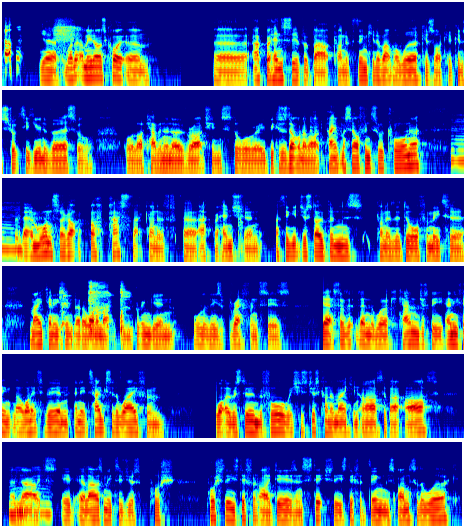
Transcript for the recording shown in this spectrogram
yeah. Well, I mean, I was quite um, uh, apprehensive about kind of thinking about my work as like a constructed universe or or like having an overarching story because I don't want to like paint myself into a corner. Mm. But then once I got past that kind of uh, apprehension, I think it just opens kind of the door for me to make anything that I want to make and bring in all of these references. Yeah, so that then the work can just be anything that I want it to be, and, and it takes it away from what I was doing before, which is just kind of making art about art. And mm. now it's it allows me to just push push these different ideas and stitch these different things onto the work.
